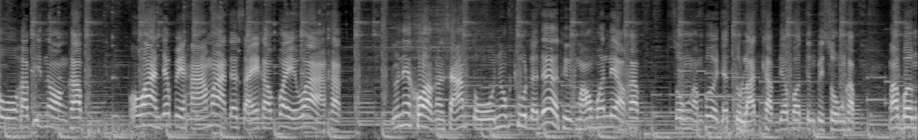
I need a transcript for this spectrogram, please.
ตัวครับพี่น้องครับ เพราะว่าจะไปหามาแต่ใส่ครับไว้ว่าครับอยู่ในคอกกันสามตัวยกชุดแล้วเด้อถึกเหมาเหมือนแล้วครับทรงอำเภอจตุรัสครับเดี๋ยวบอตึงไปทรงครับ มาเบิง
